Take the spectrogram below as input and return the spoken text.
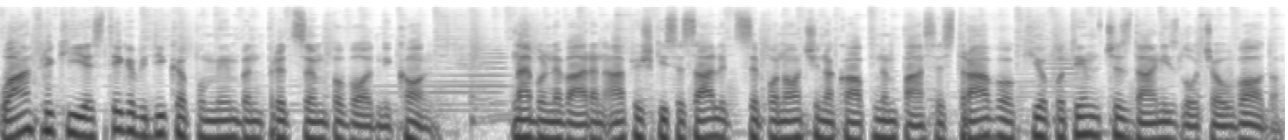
V Afriki je z tega vidika pomemben predvsem povodni kon. Najbolj nevaren afriški sesalec se po noči na kopnem pase s travo, ki jo potem čez dan izloča v vodo.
